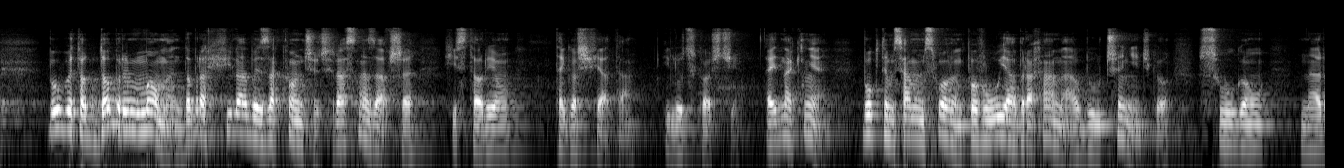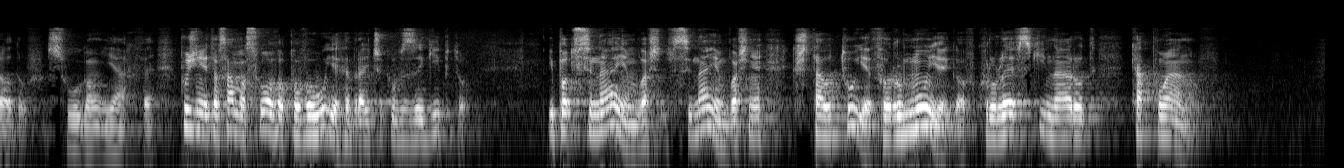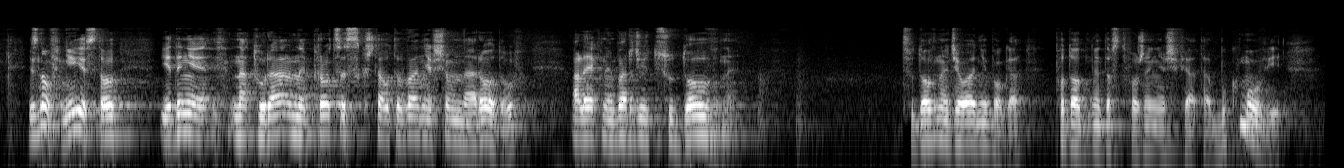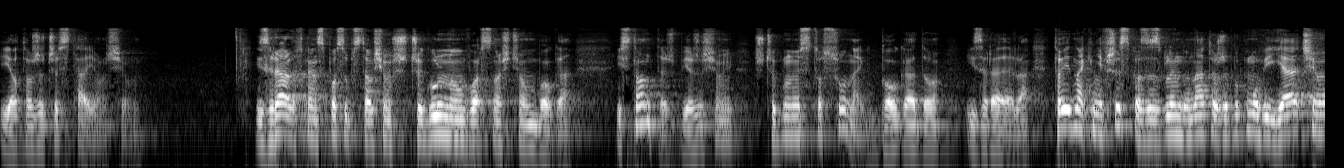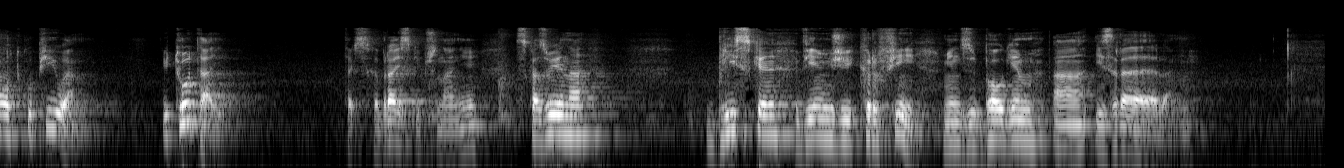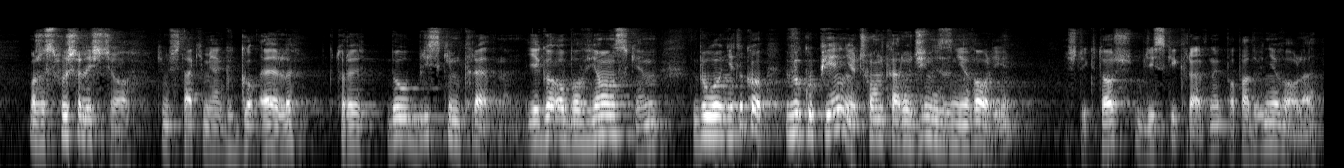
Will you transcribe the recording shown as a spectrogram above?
byłby to dobry moment, dobra chwila, by zakończyć raz na zawsze historię tego świata i ludzkości. A jednak nie. Bóg tym samym słowem powołuje Abrahama, aby uczynić go sługą narodów, sługą Jahwe. Później to samo słowo powołuje Hebrajczyków z Egiptu. I pod Synajem, Synajem właśnie kształtuje, formuje go w królewski naród kapłanów. I znów nie jest to jedynie naturalny proces kształtowania się narodów, ale jak najbardziej cudowny Cudowne działanie Boga, podobne do stworzenia świata. Bóg mówi i oto rzeczy stają się. Izrael w ten sposób stał się szczególną własnością Boga. I stąd też bierze się szczególny stosunek Boga do Izraela. To jednak nie wszystko ze względu na to, że Bóg mówi: Ja cię odkupiłem. I tutaj, tekst hebrajski przynajmniej, wskazuje na bliskie więzi krwi między Bogiem a Izraelem. Może słyszeliście o kimś takim jak Goel, który był bliskim krewnym. Jego obowiązkiem było nie tylko wykupienie członka rodziny z niewoli, jeśli ktoś bliski krewny popadł w niewolę,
